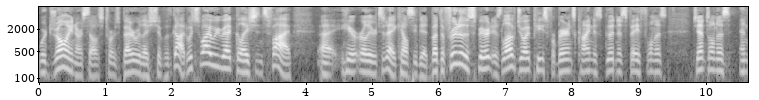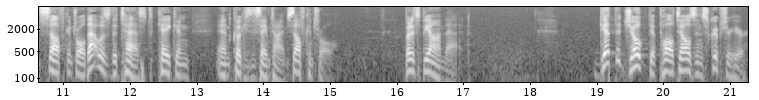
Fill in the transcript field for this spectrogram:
We're drawing ourselves towards better relationship with God, which is why we read Galatians 5 uh, here earlier today. Kelsey did. But the fruit of the Spirit is love, joy, peace, forbearance, kindness, goodness, faithfulness, gentleness, and self control. That was the test, cake and and cookies at the same time self control. But it's beyond that. Get the joke that Paul tells in Scripture here.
